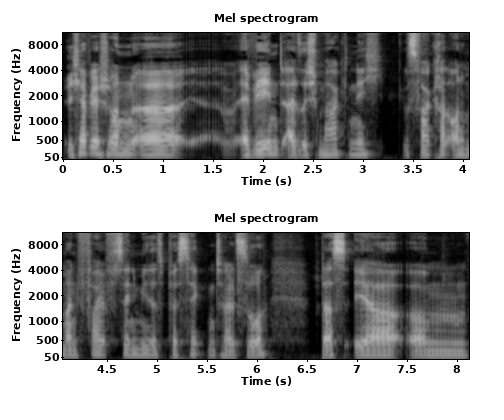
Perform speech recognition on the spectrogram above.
Ich habe ja schon äh, erwähnt, also ich mag nicht, es war gerade auch noch mein 5 cm per Second halt so, dass er ähm,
